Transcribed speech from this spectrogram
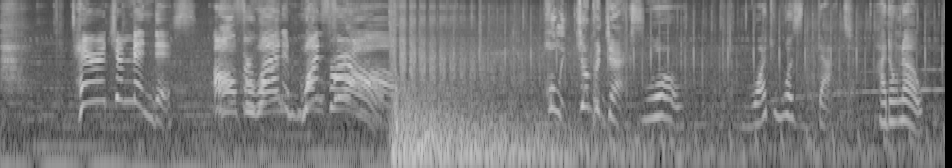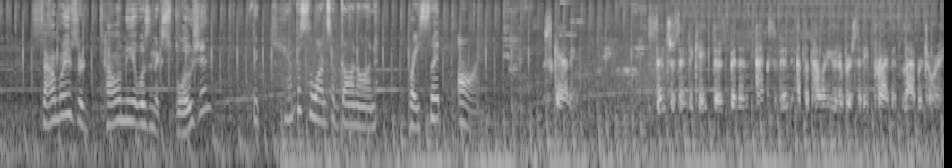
Tara Tremendous! All for one and one for all! Holy jumping jacks! Whoa. What was that? I don't know. Sound waves are telling me it was an explosion? The campus alarms have gone on. Bracelet on. Scanning. Sensors indicate there's been an accident at the Power University private laboratory.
